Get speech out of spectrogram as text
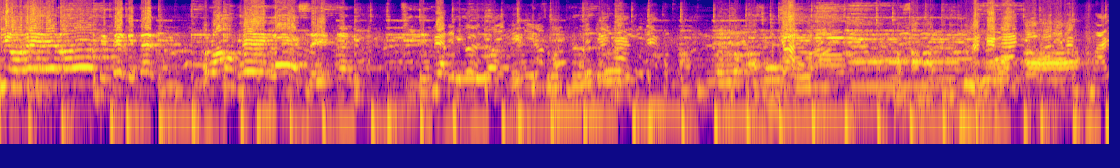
เที่ยวเร่ร่อนเต้นเต้นเต้นร้องเพลงแลกเศษเงินชีวิตที่เหลือเก็บส่วนเกินยอดภาษาดูนักแข่งหัวงานจริงตาหลายชุดเลยนะ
